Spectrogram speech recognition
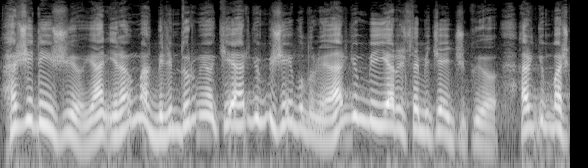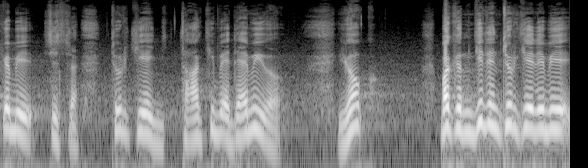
her şey değişiyor. Yani inanılmaz bilim durmuyor ki her gün bir şey bulunuyor. Her gün bir yarışta bir şey çıkıyor. Her gün başka bir sistem. Türkiye takip edemiyor. Yok. Bakın gidin Türkiye'de bir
